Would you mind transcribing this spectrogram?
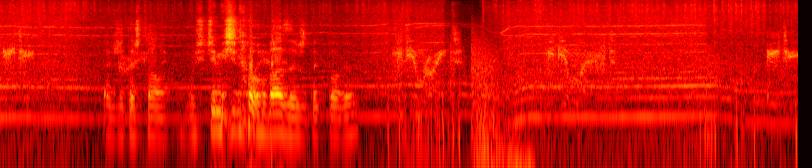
80. Także też to musicie mieć na uwadze, że tak powiem. Medium right. Medium left. 80.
